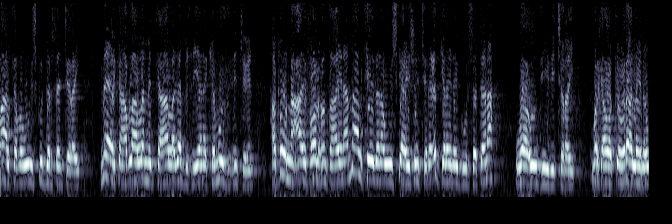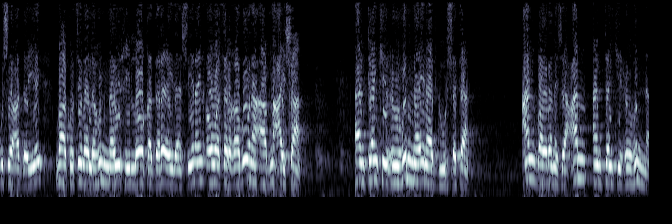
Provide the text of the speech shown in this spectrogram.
maalkaba wuu isku darsan jiray. Meherka hablaha lamidkaa laga bixiyana kamuu bixin jirin. Hadduu nacay fool xun tahayna maalkeedana wuu iska haysan jiray. Cid kale inay guursatana waa uu diidi jiray marka waa kii hore laynoogu soo cadeeyey maa kutiba lahunna wixii loo qadaray aydan siinayn oo watargabuuna aada nacaysaan an tankixuuhunna inaad guursataan. Can baad odhanaysaa can an tankixuuhunna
